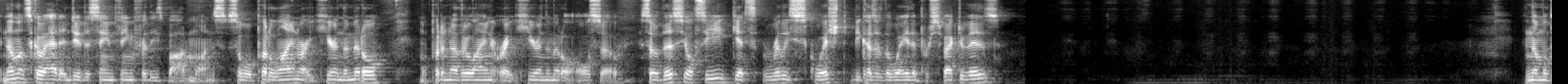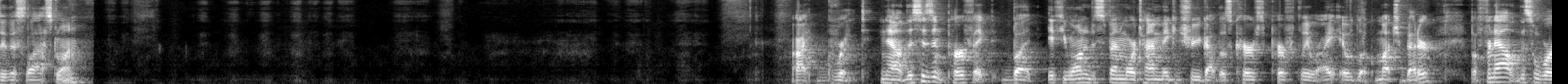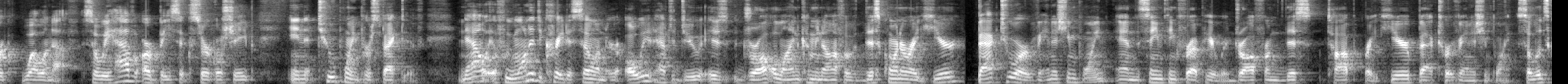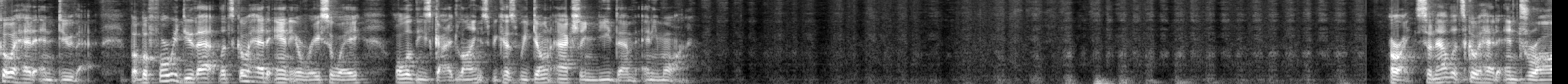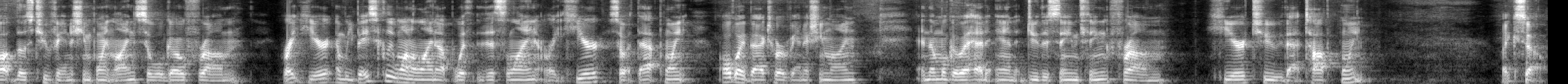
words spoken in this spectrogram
And then let's go ahead and do the same thing for these bottom ones. So we'll put a line right here in the middle. We'll put another line right here in the middle also. So this you'll see gets really squished because of the way the perspective is. And then we'll do this last one. All right, great. Now this isn't perfect, but if you wanted to spend more time making sure you got those curves perfectly right, it would look much better. But for now, this will work well enough. So we have our basic circle shape in two point perspective. Now, if we wanted to create a cylinder, all we'd have to do is draw a line coming off of this corner right here back to our vanishing point, and the same thing for up here. We'd draw from this top right here back to our vanishing point. So let's go ahead and do that. But before we do that, let's go ahead and erase away all of these guidelines because we don't actually need them anymore. All right, so now let's go ahead and draw those two vanishing point lines. So we'll go from right here, and we basically want to line up with this line right here. So at that point, all the way back to our vanishing line. And then we'll go ahead and do the same thing from here to that top point, like so.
